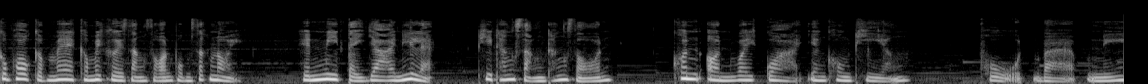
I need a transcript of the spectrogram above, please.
ก็พ่อกับแม่เขาไม่เคยสั่งสอนผมสักหน่อย เห็นมีแต่ยายนี่แหละ ที่ทั้งสั่งทั้งสอน คนอ่อนวัยกว่ายังคงเถียง พูดแบบนี้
